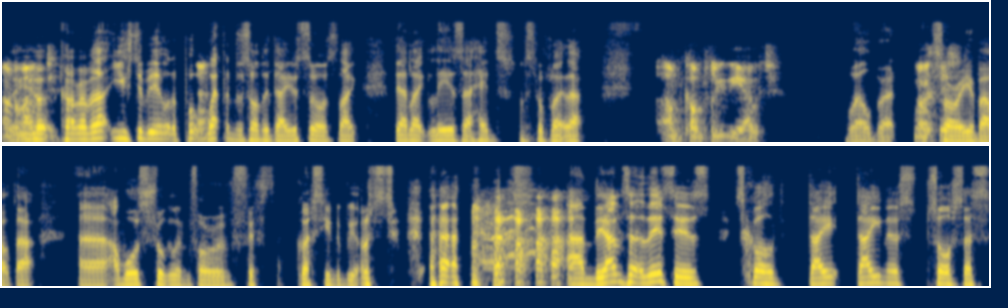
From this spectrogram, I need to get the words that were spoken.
You know- can't remember that? You used to be able to put No. weapons on the dinosaurs, like they had like laser heads and stuff like that. I'm completely out. Well, Brett, Well, I'm it's just- sorry about that. Uh, I was struggling for a fifth question, to be honest. and the answer to this is it's called di- Dinosaucers,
